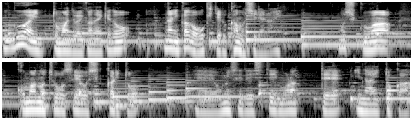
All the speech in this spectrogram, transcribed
不具合とまではいかないけど何かが起きてるかもしれないもしくは駒の調整をしっかりと、えー、お店でしてもらっていないとか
